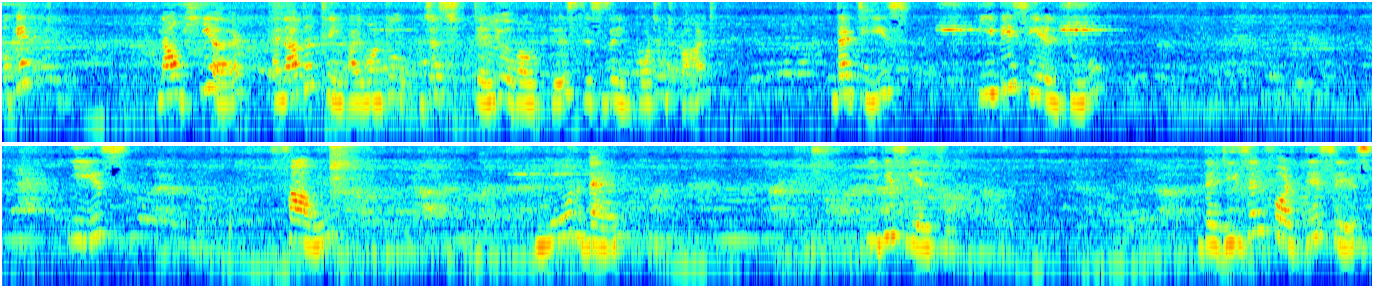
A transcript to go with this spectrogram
Okay. Now here another thing I want to just tell you about this. This is an important part. That is PbCl2 is found more than PbCl4. The reason for this is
